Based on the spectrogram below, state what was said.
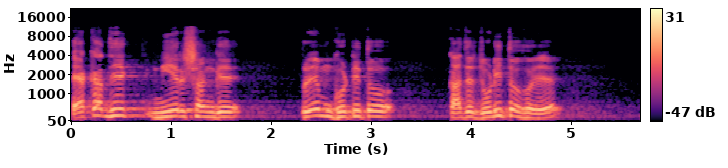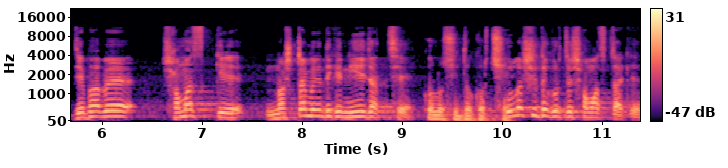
একাধিক মেয়ের সঙ্গে প্রেম ঘটিত কাজে জড়িত হয়ে যেভাবে সমাজকে নষ্টামের দিকে নিয়ে যাচ্ছে কলুষিত করছে। কলুষিত করছে সমাজটাকে।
